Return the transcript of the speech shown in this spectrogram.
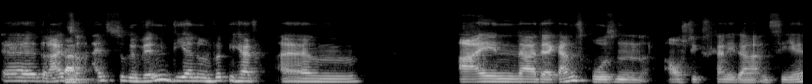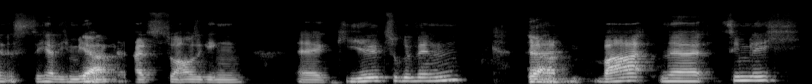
äh, 3 Ja. zu 1 zu gewinnen, die ja nun wirklich als ähm, einer der ganz großen Aufstiegskandidaten zählen, ist sicherlich mehr Ja. als zu Hause gegen äh, Kiel zu gewinnen. ja. äh, war eine ziemlich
